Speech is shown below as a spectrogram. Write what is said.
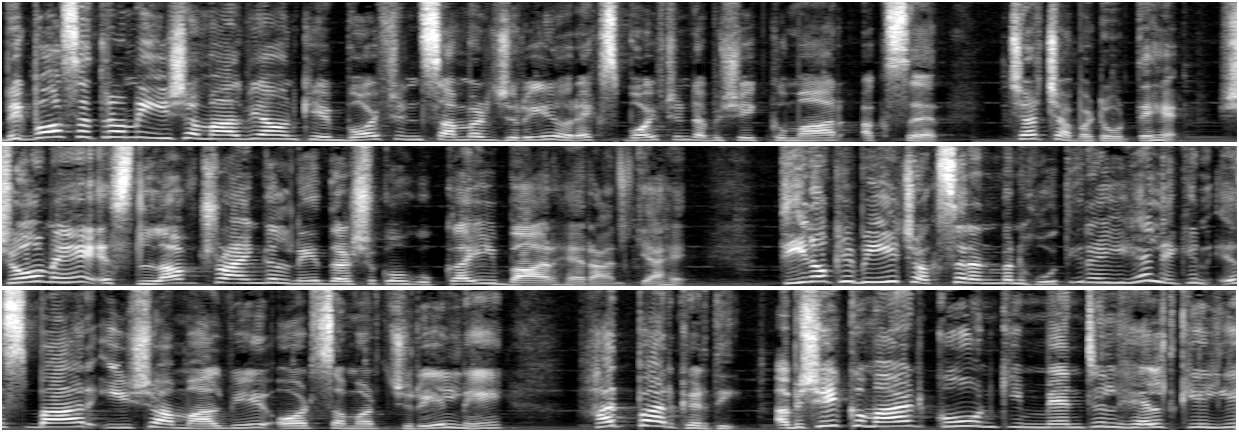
बिग बॉस सत्रह में ईशा मालविया, उनके बॉयफ्रेंड समर जुरेल और एक्स बॉयफ्रेंड अभिषेक कुमार अक्सर चर्चा बटोरते हैं। शो में इस लव ट्रायंगल ने दर्शकों को कई बार हैरान किया है। तीनों के बीच अक्सर अनबन होती रही है, लेकिन इस बार ईशा मालवीय और समर जुरेल ने हद पार कर दी। अभिषेक कुमार को उनकी मेंटल हेल्थ के लिए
